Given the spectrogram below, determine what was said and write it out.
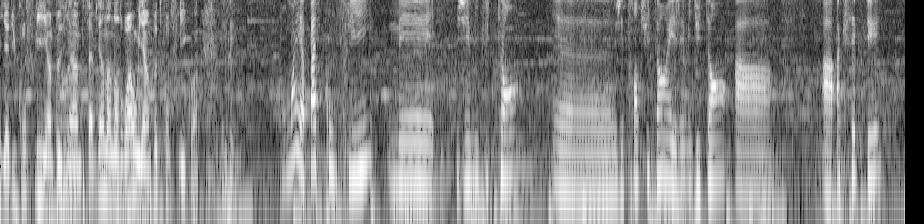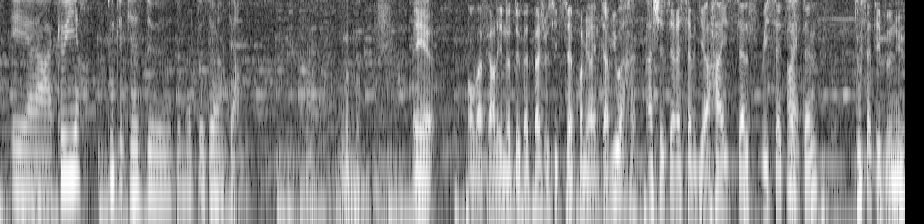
y, a du conflit, un peu, y a un- ça vient d'un endroit où il y a un peu de conflit. Quoi. Pour moi, il n'y a pas de conflit, mais j'ai mis du temps. Euh, j'ai 38 ans et j'ai mis du temps à, à accepter et à accueillir toutes les pièces de, de mon puzzle interne. Et euh, on va faire les notes de bas de page aussi, parce que c'est la première interview. HSRS, ça veut dire High Self Reset Ouais. System. D'où ça t'est venu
